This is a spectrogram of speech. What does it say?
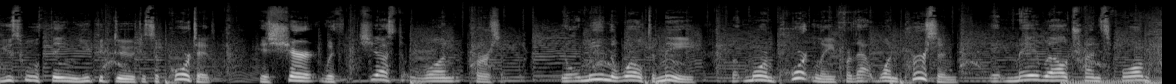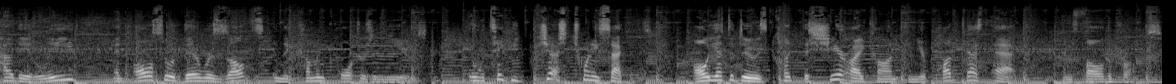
useful thing you could do to support it is share it with just one person. It will mean the world to me but more importantly, for that one person, it may well transform how they lead and also their results in the coming quarters and years. It will take you just 20 seconds. All you have to do is click the share icon in your podcast app and follow the prompts.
